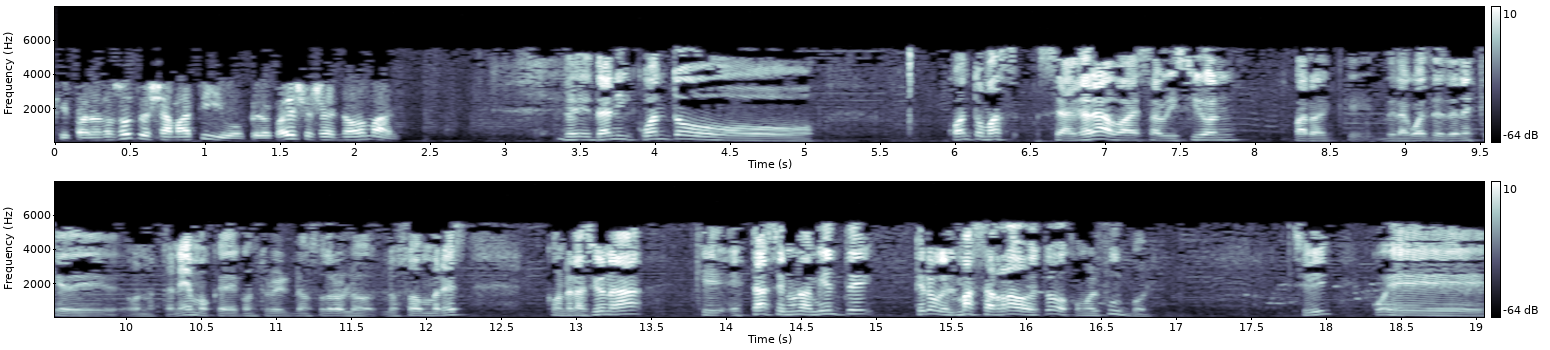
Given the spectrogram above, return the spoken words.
que para nosotros es llamativo, pero para ellos ya es normal. Dani, ¿cuánto cuánto más se agrava esa visión para que de la cual te tenés que o nos tenemos que deconstruir nosotros lo- los hombres con relación a que estás en un ambiente creo que el más cerrado de todos como el fútbol sí eh,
